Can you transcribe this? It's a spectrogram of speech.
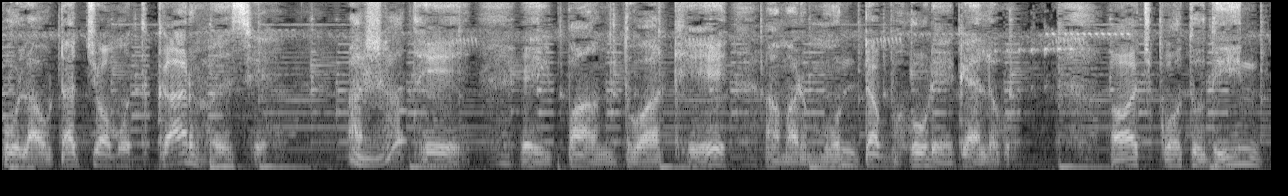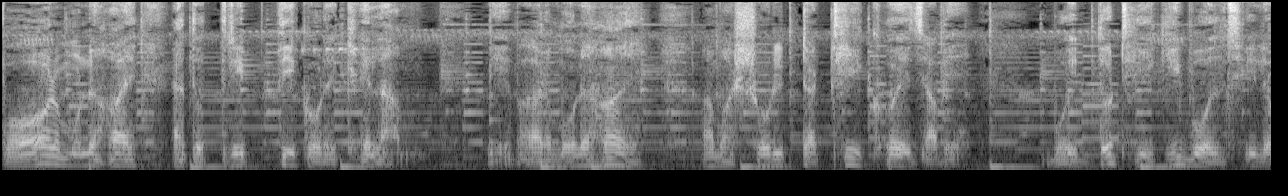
পোলাওটা চমৎকার হয়েছে। আর সাথে এই পান্তুয়া খেয়ে আমার মনটা ভরে গেল। আজ কতদিন পর মনে হয় এত তৃপ্তি করে খেলাম। এবার মনে হয় আমার শরীরটা ঠিক হয়ে যাবে। বৈদ্য ঠিকই বলছিল।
